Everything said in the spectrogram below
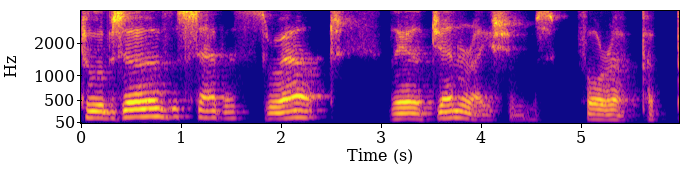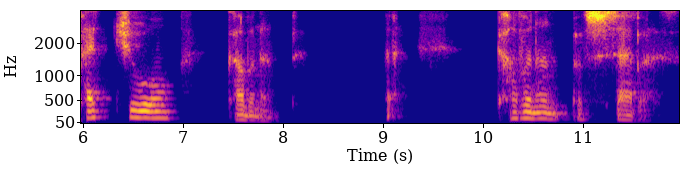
to observe the Sabbath throughout their generations for a perpetual covenant. Covenant of Sabbath.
